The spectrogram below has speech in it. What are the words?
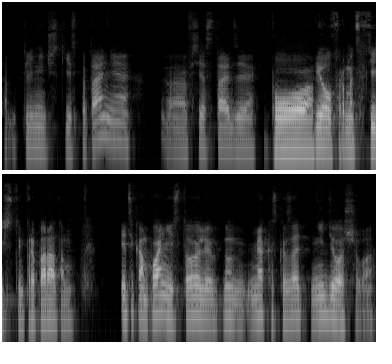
там, клинические испытания, э, все стадии по биофармацевтическим препаратам. Эти компании стоили, ну, мягко сказать, недешево.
